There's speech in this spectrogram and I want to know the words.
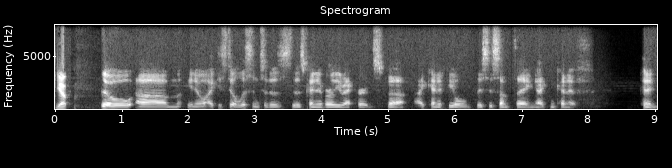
Yep. So um, you know, I can still listen to those those kind of early records, but I kind of feel this is something I can kind of kind of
